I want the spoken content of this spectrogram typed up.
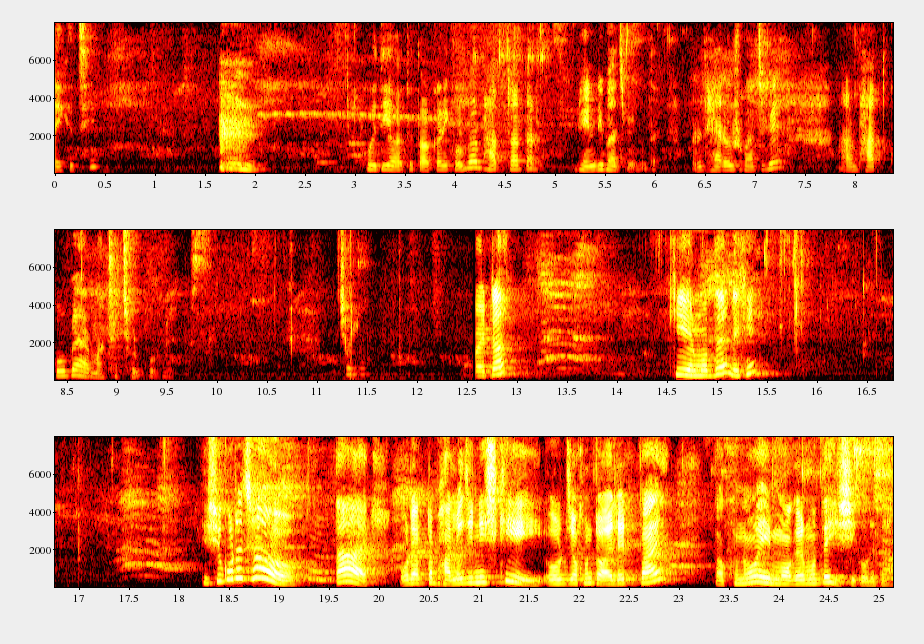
রেখেছি। ওই দিয়ে হয়তো তরকারি করবে, আর ভাতটা তার ভেন্ডি ভাজবে বোধ হয় মানে ঢ্যাঁড়স ভাজবে, আর ভাত করবে, আর মাছের ঝোল করবে। চলো। এটা কি এর মধ্যে দেখি? হিসু করেছ? তাই? ওর একটা ভালো জিনিস কি? ওর যখন টয়লেট পায় তখন ও এই মগের মধ্যে হিসি করে দেয়।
